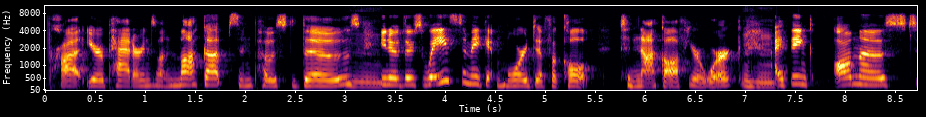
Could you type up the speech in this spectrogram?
pro, your patterns on mock-ups and post those. Mm. You know, there's ways to make it more difficult to knock off your work. Mm-hmm. I think almost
